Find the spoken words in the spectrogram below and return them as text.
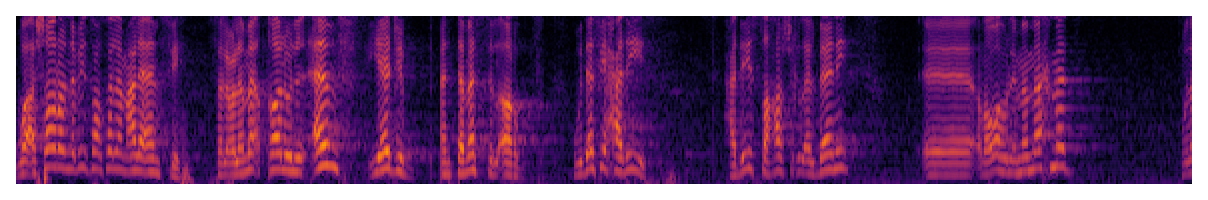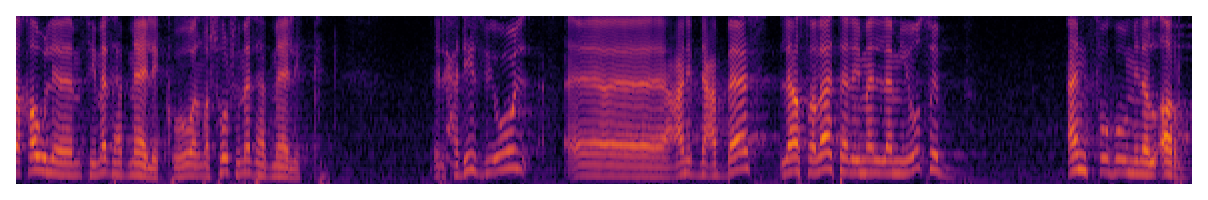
وأشار النبي صلى الله عليه وسلم على أنفه. فالعلماء قالوا الأنف يجب أن تمس الأرض. وده في حديث. حديث صحيح الشيخ الألباني آه، رواه الإمام أحمد. وده قول في مذهب مالك وهو المشهور في مذهب مالك. الحديث بيقول عن ابن عباس لا صلاة لمن لم يصب أنفه من الأرض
